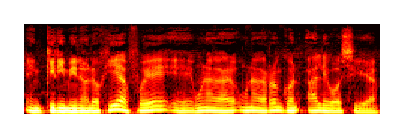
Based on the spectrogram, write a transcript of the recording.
En criminología fue eh, un, agar- un agarrón con alevosía.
